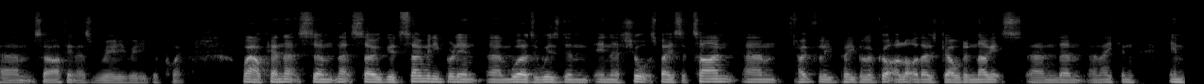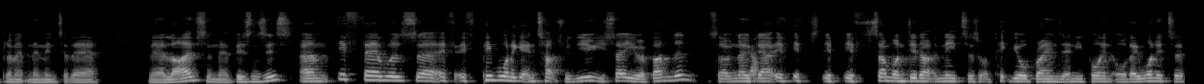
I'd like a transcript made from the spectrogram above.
Um, so I think that's really really good point. Wow, Ken, that's um, that's so good. So many brilliant um, words of wisdom in a short space of time. Um, hopefully, people have got a lot of those golden nuggets, and um, and they can implement them into their their lives and their businesses. Um, if there was, uh, if if people want to get in touch with you, you say you're abundant, so no yeah. doubt. If if if if someone did need to sort of pick your brains at any point, or they wanted to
